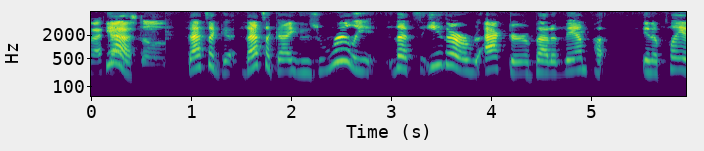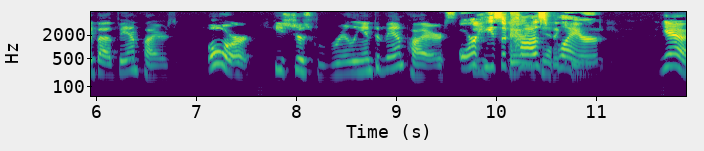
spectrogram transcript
That Yeah. still. that's a that's a guy who's really that's either an actor about a vampire in a play about vampires, or he's just really into vampires. or he's, a cosplayer dedicated. Yeah,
